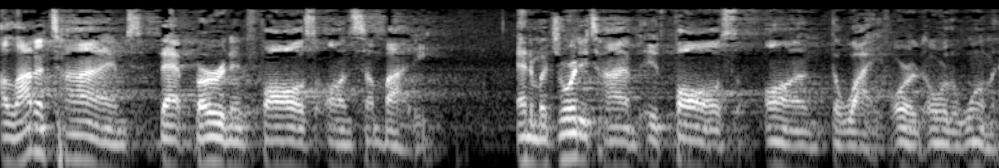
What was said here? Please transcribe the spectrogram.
A lot of times that burden falls on somebody. And the majority of times it falls on the wife or, or the woman.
